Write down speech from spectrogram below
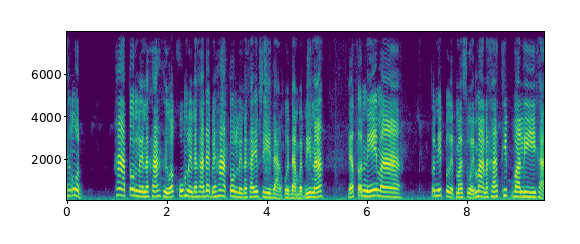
ทั้งหมด5ต้นเลยนะคะ ถือว่าคุ้มเลยนะคะ ได้ไป5ต้นเลยนะคะ FC ด่างเปิดด่างแบบนี้นะ แล้วต้นนี้มาต้นนี้เปิดมาสวยมากนะคะ ทิพวารีค่ะ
